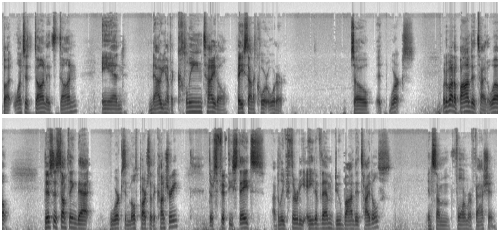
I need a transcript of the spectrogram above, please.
but once it's done, it's done. And now you have a clean title based on a court order. So it works. What about a bonded title? Well, this is something that works in most parts of the country. There's 50 states. I believe 38 of them do bonded titles in some form or fashion.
